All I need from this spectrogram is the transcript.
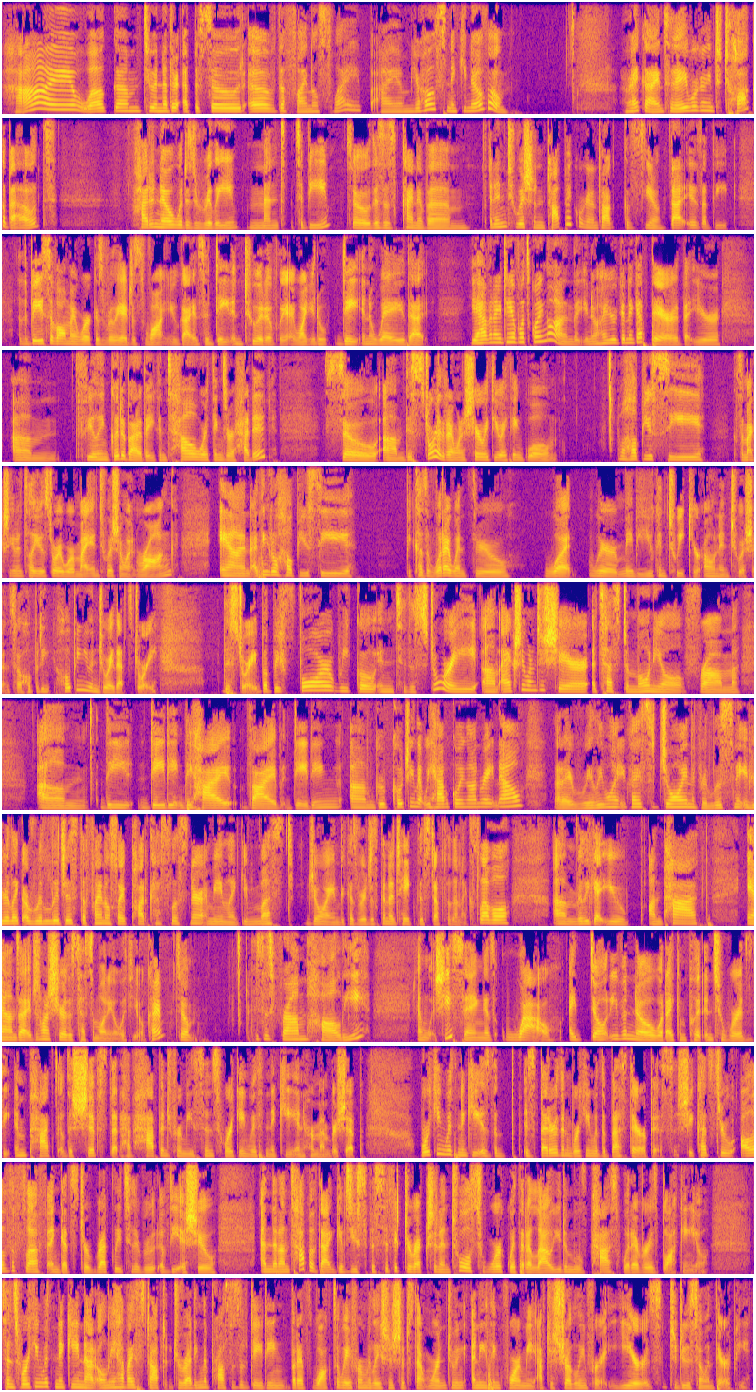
Hi, welcome to another episode of The Final Swipe. I am your host, Nikki Novo. All right, guys, today we're going to talk about how to know what is really meant to be. So this is kind of um, an intuition topic. We're going to talk because you know that is at the at the base of all my work is really I just want you guys to date intuitively. I want you to date in a way that you have an idea of what's going on, that you know how you're going to get there, that you're um, feeling good about it, that you can tell where things are headed. So um, this story that I want to share with you, I think will will help you see because I'm actually going to tell you a story where my intuition went wrong, and I think it'll help you see because of what I went through, what where maybe you can tweak your own intuition. So hoping hoping you enjoy that story. This story. But before we go into the story, um, I actually wanted to share a testimonial from um, the dating, the high vibe dating um, group coaching that we have going on right now that I really want you guys to join. If you're listening, if you're like a religious The Final Swipe podcast listener, I mean, like you must join because we're just going to take this stuff to the next level, um, really get you on path. And I just want to share this testimonial with you. Okay. So this is from Holly. And what she's saying is, wow, I don't even know what I can put into words the impact of the shifts that have happened for me since working with Nikki in her membership. Working with Nikki is the is better than working with the best therapist. She cuts through all of the fluff and gets directly to the root of the issue. And then on top of that gives you specific direction and tools to work with that allow you to move past whatever is blocking you. Since working with Nikki, not only have I stopped dreading the process of dating, but I've walked away from relationships that weren't doing anything for me after struggling for years to do so in therapy.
